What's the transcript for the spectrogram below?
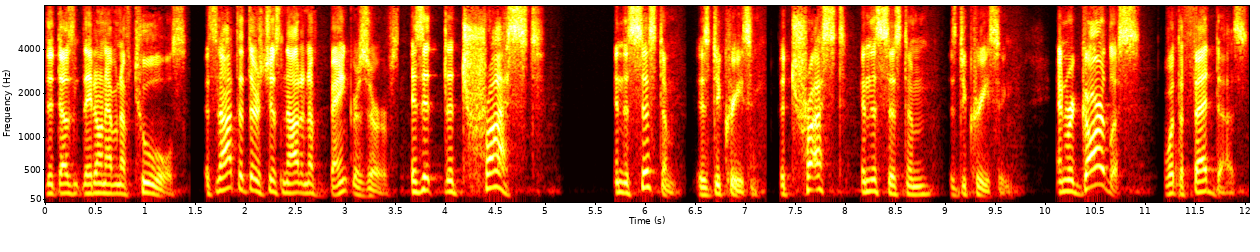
that doesn't they don't have enough tools. It's not that there's just not enough bank reserves. Is it the trust in the system is decreasing? The trust in the system is decreasing. And regardless of what the Fed does,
